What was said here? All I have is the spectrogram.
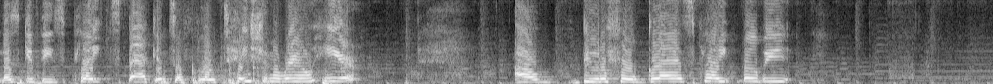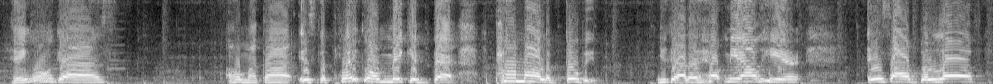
Let's get these plates back into flotation around here. Our beautiful glass plate, booby. Hang on, guys. Oh my God, is the plate gonna make it back? Palmolive Booby, you gotta help me out here. Is our beloved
